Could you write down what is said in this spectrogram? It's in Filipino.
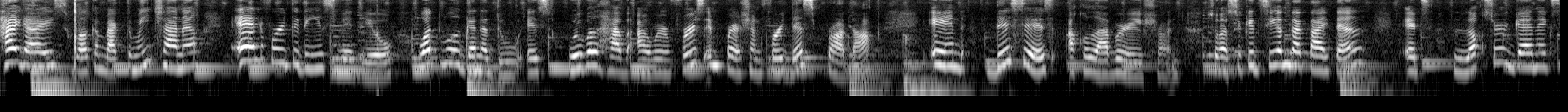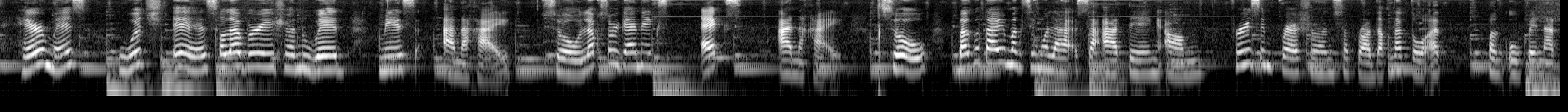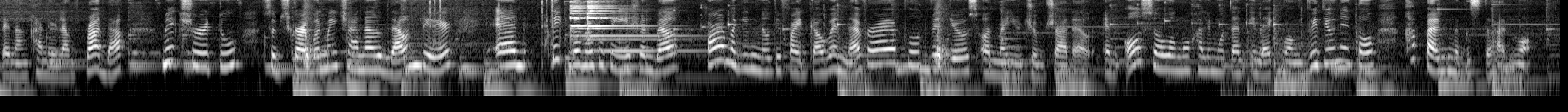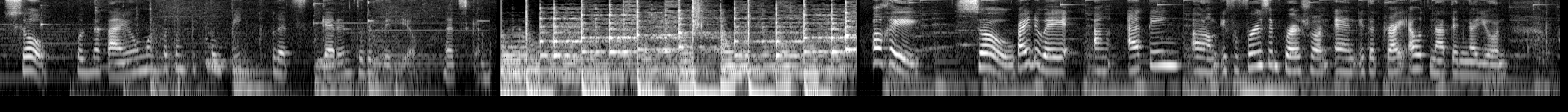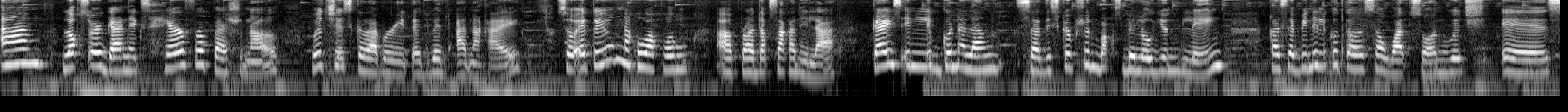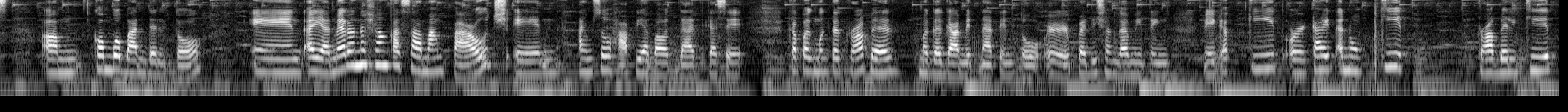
Hi guys! Welcome back to my channel and for today's video, what we're gonna do is we will have our first impression for this product and this is a collaboration. So as you can see on the title, it's Lux Organics Hair Mist which is collaboration with Miss Anakay. So Lux Organics X Anakay. So, bago tayo magsimula sa ating um, first impression sa product na to at pag-open natin ng kanilang product, make sure to subscribe on my channel down there and click the notification bell para maging notified ka whenever I upload videos on my YouTube channel. And also, huwag mo kalimutan i-like mo ang video nito kapag nagustuhan mo. So, huwag na tayong magpatumpik-tumpik. Let's get into the video. Let's go. Okay, so, by the way, ang ating um, if first impression and ita-try out natin ngayon, ang Lux Organics Hair Professional which is collaborated with Anakay. So, ito yung nakuha kong uh, product sa kanila. Guys, inlib ko na lang sa description box below yung link kasi binili ko to sa Watson which is um, combo bundle to. And ayan, meron na siyang kasamang pouch and I'm so happy about that kasi kapag magta-travel, magagamit natin to or pwede siyang gamiting makeup kit or kahit anong kit, travel kit,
